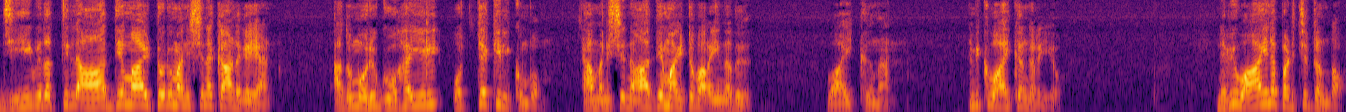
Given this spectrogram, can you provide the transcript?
ജീവിതത്തിൽ ആദ്യമായിട്ടൊരു മനുഷ്യനെ കാണുകയാണ്. അതും ഒരു ഗുഹയിൽ ഒറ്റയ്ക്കിരിക്കുമ്പോൾ ആ മനുഷ്യൻ ആദ്യമായിട്ട് പറയുന്നത് വായിക്കുന്നാണ് നബിക്ക് വായിക്കാൻ കഴിയോ നബി വായന പഠിച്ചിട്ടുണ്ടോ?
